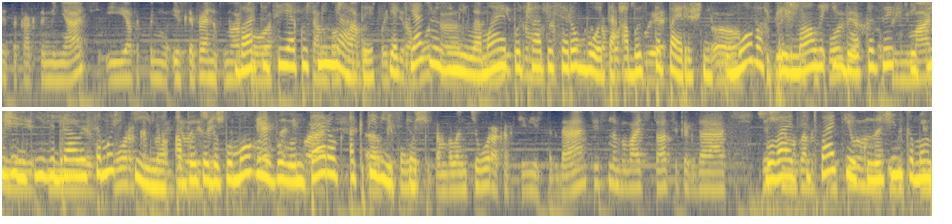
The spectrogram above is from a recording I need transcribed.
это как-то менять. И я так поняла, если я правильно поняла, Варто то це якось там должна міняти. быть пойти Як я робота зрозуміла, з має міністром початися уже робота, того, аби в щоб, теперішніх е, в умовах теперішніх приймали і условиях докази, приймали які жінки зібрали і збор, самостійно який або за делали допомогою женщины самостоятельно, волонтерок, э, при активісток. помощи там волонтерок, активисток, да. Естественно, бывают ситуации, когда женщина Бувають могла быть ситуації, коли изнасилована и жінка быть в могла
